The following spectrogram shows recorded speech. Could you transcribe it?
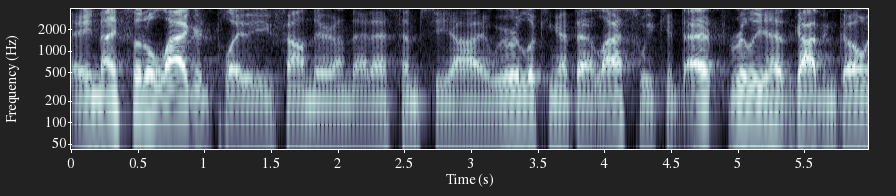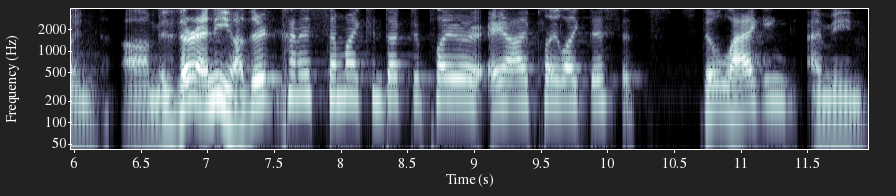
A nice little laggard play that you found there on that SMCI. We were looking at that last week, and that really has gotten going. Um, is there any other kind of semiconductor play or AI play like this that's still lagging? I mean,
